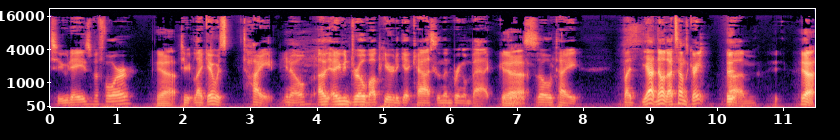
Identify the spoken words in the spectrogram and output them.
two days before. Yeah. To, like it was tight, you know. I, I even drove up here to get casks and then bring them back because it Yeah. was so tight. But yeah, no, that sounds great. It- um, Yeah,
